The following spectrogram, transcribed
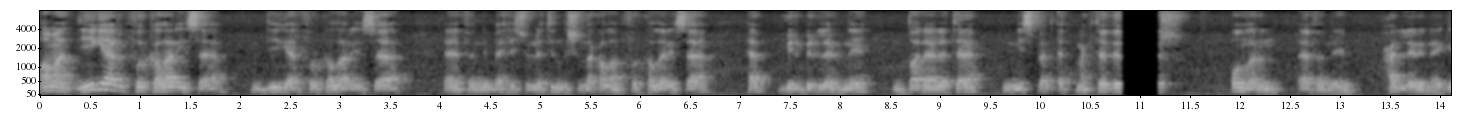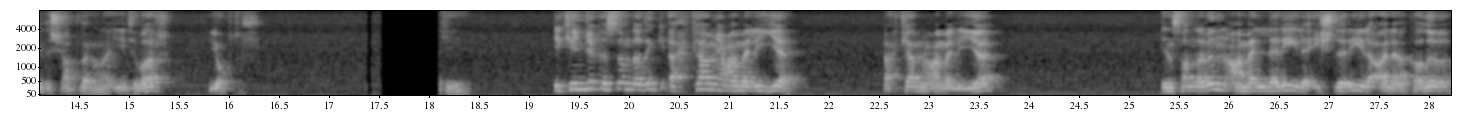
Ama diğer fırkalar ise diğer fırkalar ise efendim ehli sünnetin dışında kalan fırkalar ise hep birbirlerini dalalete nispet etmektedir. Onların efendim hallerine, gidişatlarına itibar yoktur. İkinci kısım dedik ahkam-ı ameliye. Ahkam-ı ameliye insanların amelleriyle, işleriyle alakalı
